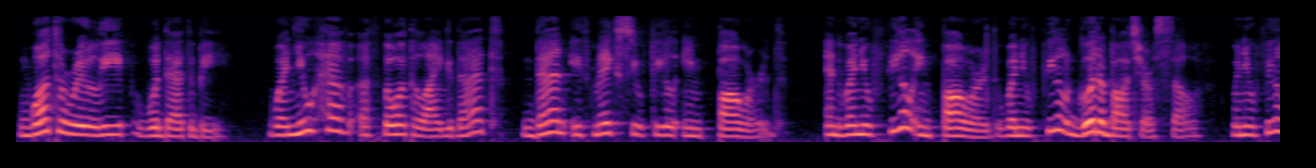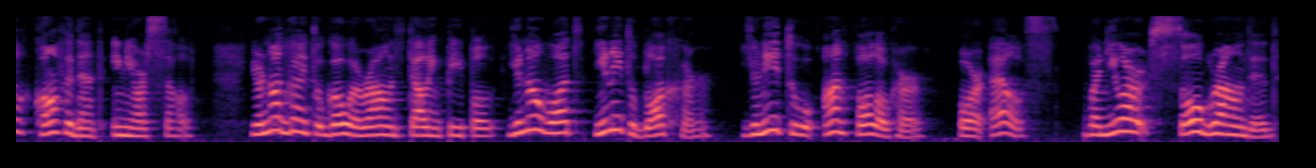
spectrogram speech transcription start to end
What a relief would that be? When you have a thought like that, then it makes you feel empowered. And when you feel empowered, when you feel good about yourself, when you feel confident in yourself, you're not going to go around telling people, you know what, you need to block her, you need to unfollow her, or else. When you are so grounded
